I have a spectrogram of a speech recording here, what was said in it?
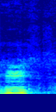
Mm-hmm.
